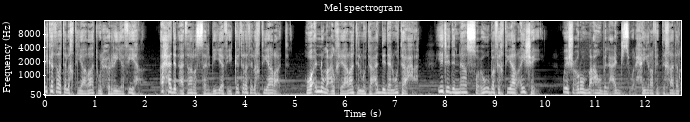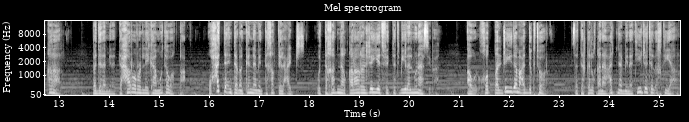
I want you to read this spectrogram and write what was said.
لكثرة الاختيارات والحرية فيها. أحد الآثار السلبية في كثرة الاختيارات هو أنه مع الخيارات المتعددة المتاحة يجد الناس صعوبة في اختيار أي شيء ويشعرون معه بالعجز والحيرة في اتخاذ القرار بدلا من التحرر اللي كان متوقع. وحتى إن تمكنا من تخطي العجز واتخذنا القرار الجيد في التتبيلة المناسبة أو الخطة الجيدة مع الدكتور ستقل قناعتنا بنتيجة الاختيار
